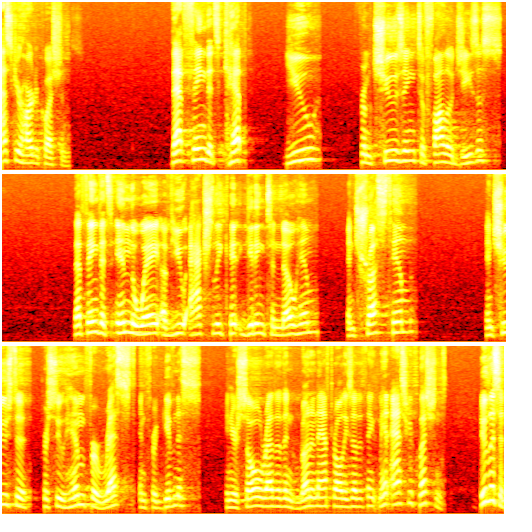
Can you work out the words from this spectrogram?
Ask your harder questions. That thing that's kept you from choosing to follow Jesus, that thing that's in the way of you actually getting to know Him and trust Him and choose to pursue Him for rest and forgiveness in your soul rather than running after all these other things, man, ask your questions. Dude, listen,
